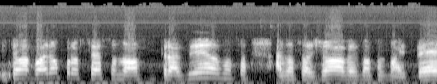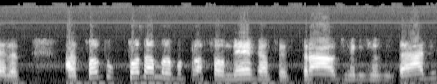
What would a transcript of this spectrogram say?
Então agora é um processo nosso de trazer as nossas, as nossas jovens, as nossas mais velhas, a todo, toda a população negra, ancestral, de religiosidade,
